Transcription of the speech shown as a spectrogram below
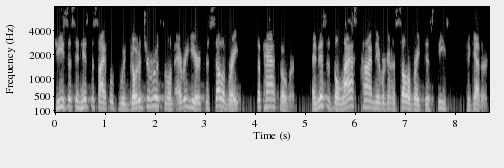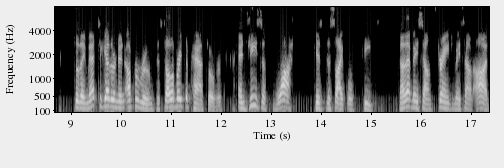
Jesus and his disciples would go to Jerusalem every year to celebrate the Passover. And this is the last time they were going to celebrate this feast together. So they met together in an upper room to celebrate the Passover, and Jesus washed his disciples' feet. Now that may sound strange, may sound odd.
